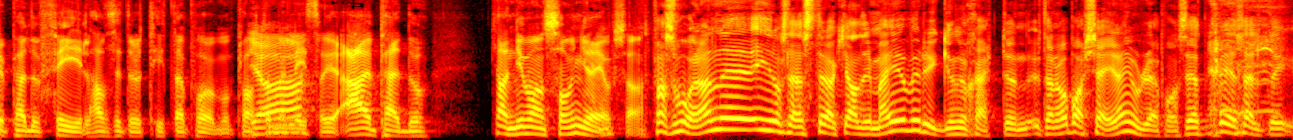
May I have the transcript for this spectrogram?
är pedofil. Han sitter och tittar på dem och pratar Ja. med Lisa. Ja, ah, pedo. Kan ju vara en sån grej också. Fast våran eh, idrottslärare strök aldrig mig över ryggen och stjärten, utan det var bara tjejerna han gjorde det på. Så jag blev så här lite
